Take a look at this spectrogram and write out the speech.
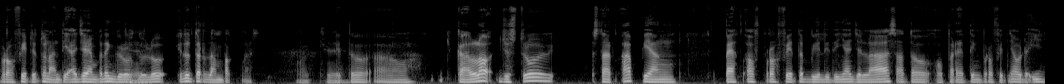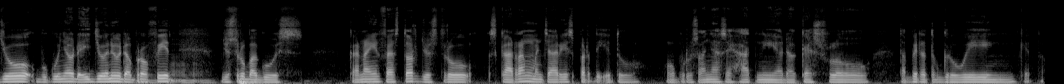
profit itu nanti aja yang penting growth Oke. dulu, itu terdampak, Mas Oke. itu eh, kalau justru startup yang path of profitability-nya jelas atau operating profitnya udah hijau, bukunya udah hijau ini udah profit, Hmm. justru bagus. Karena investor justru sekarang mencari seperti itu. Oh perusahaannya sehat nih, ada cash flow, tapi tetap growing gitu.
